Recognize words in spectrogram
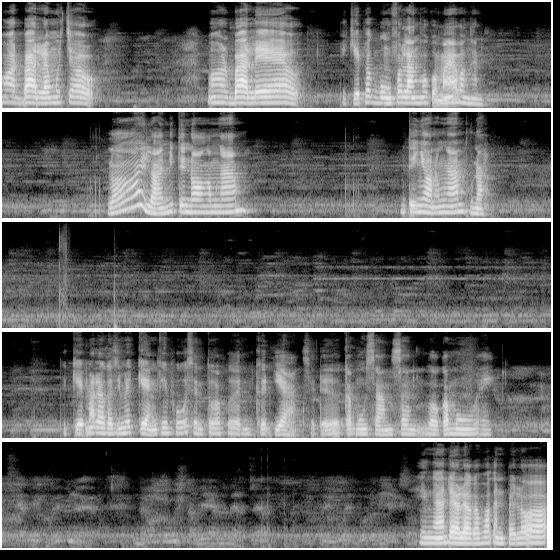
ฮอดบ้านแล้วมุเจ้ามาฮอดบ้านแล้วไปเก็บผักบุ้งฝรั่งเขาก็มาว่างั้นหลายหลายมีแต่นองงามๆมีแต่ยอดงามๆพุ่นน่ะไปเก็บมาแล้วก็สิมาแก่งเทโพสันตัวเพลินคืออยากเสเด้อกับมูสามสั้นบอกกับมูไว้ เห็นงานแล้วแล้วก็พากันไปเลาะ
